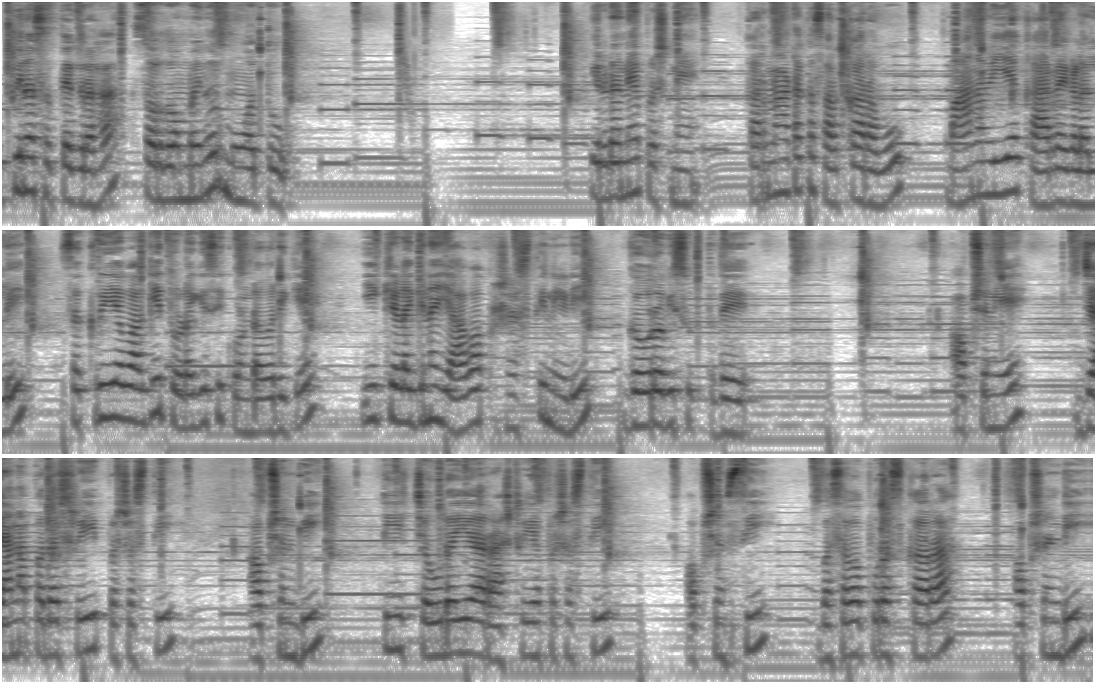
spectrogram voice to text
ಉಪ್ಪಿನ ಸತ್ಯಾಗ್ರಹ ಸಾವಿರದ ಒಂಬೈನೂರ ಮೂವತ್ತು. ಎರಡನೇ ಪ್ರಶ್ನೆ, ಕರ್ನಾಟಕ ಸರ್ಕಾರವು ಮಾನವೀಯ ಕಾರ್ಯಗಳಲ್ಲಿ ಸಕ್ರಿಯವಾಗಿ ತೊಡಗಿಸಿಕೊಂಡವರಿಗೆ ಈ ಕೆಳಗಿನ ಯಾವ ಪ್ರಶಸ್ತಿ ನೀಡಿ ಗೌರವಿಸುತ್ತದೆ? ಆಪ್ಷನ್ ಎ ಜಾನಪದ ಶ್ರೀ ಪ್ರಶಸ್ತಿ. ಆಪ್ಷನ್ ಬಿ ಟಿ ಚೌಡಯ್ಯ ರಾಷ್ಟ್ರೀಯ ಪ್ರಶಸ್ತಿ. ಆಪ್ಷನ್ ಸಿ ಬಸವ ಪುರಸ್ಕಾರ option D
